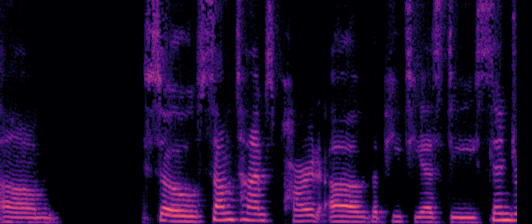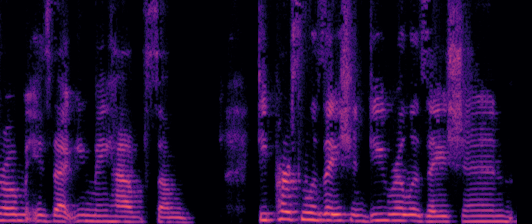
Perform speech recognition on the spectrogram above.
Um, so sometimes part of the PTSD syndrome is that you may have some depersonalization, derealization,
